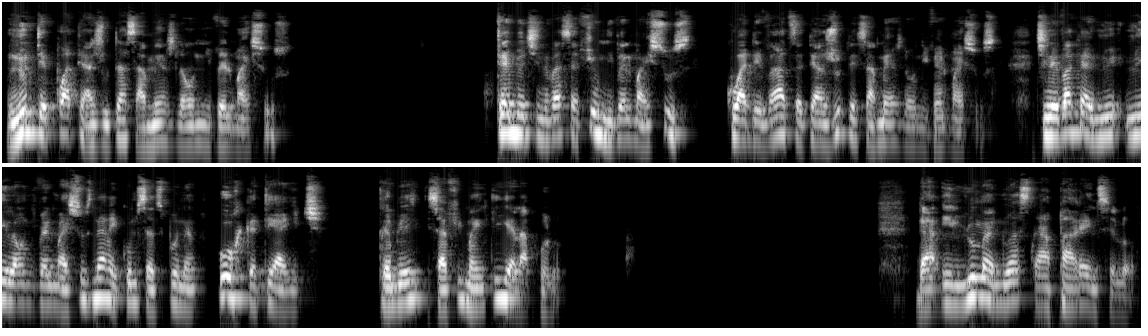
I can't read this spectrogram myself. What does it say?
Nu te poate ajuta să mergi la un nivel mai sus. Trebuie cineva să fie un nivel mai sus cu adevărat să te ajute să mergi la un nivel mai sus. Cineva care nu, nu e la un nivel mai sus, n-are cum să-ți spună, urcă-te aici. Trebuie să fii mai întâi el acolo. Dar în lumea noastră a aparențelor,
